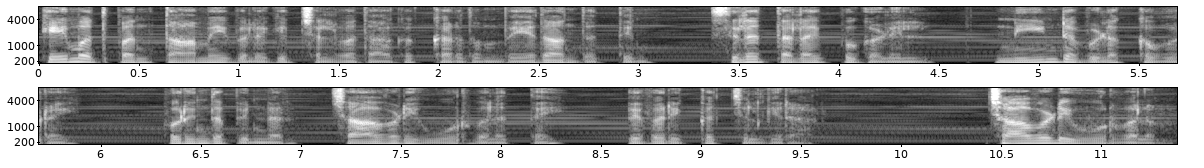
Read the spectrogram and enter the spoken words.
ஹேமத் பந்த் தாமே விலகிச் செல்வதாக கருதும் வேதாந்தத்தின் சில தலைப்புகளில் நீண்ட விளக்க உரை புரிந்த பின்னர் சாவடி ஊர்வலத்தை விவரிக்கச் செல்கிறார். சாவடி ஊர்வலம்.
